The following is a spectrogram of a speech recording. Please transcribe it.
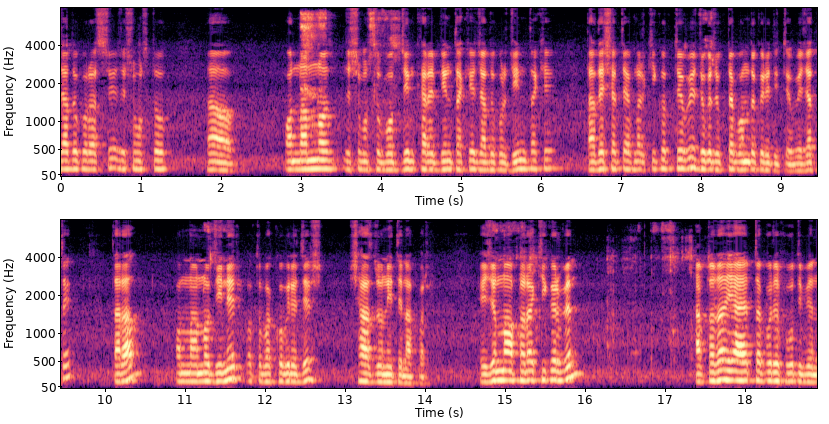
জাদুকর আছে যে সমস্ত অন্যান্য যে সমস্ত বদ জিন, খারের জিন থাকে, জাদুকর জিন থাকে, তাদের সাথে আপনার কি করতে হবে? যোগাযোগটা বন্ধ করে দিতে হবে যাতে তারা অন্যান্য জিনের অথবা কবিরাজের সাহায্য নিতে না পারে। এই জন্য আপনারা কি করবেন? আপনারা এই আয়াতটা পরে ফু দিবেন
